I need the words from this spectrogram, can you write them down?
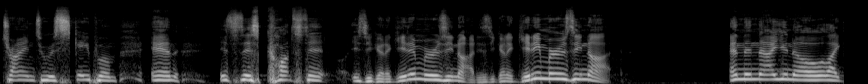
trying to escape him. And it's this constant is he going to get him or is he not? Is he going to get him or is he not? And then now you know, like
